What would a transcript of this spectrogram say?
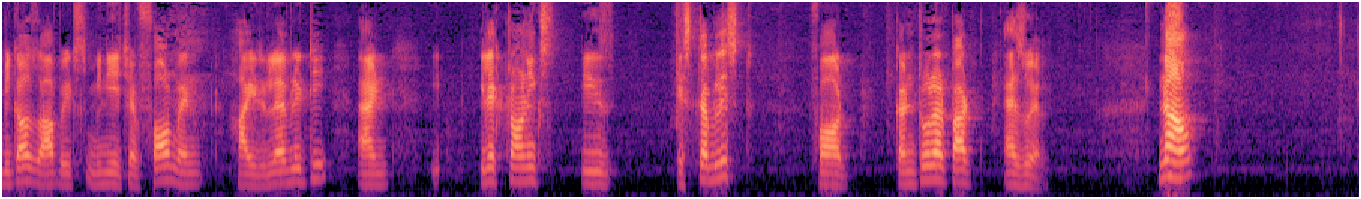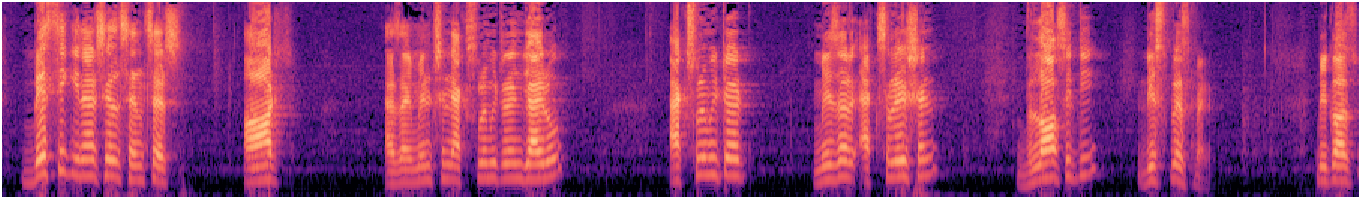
because of its miniature form and high reliability and electronics is established for controller part as well. Now, Basic inertial sensors are as I mentioned accelerometer and gyro. Accelerometer measure acceleration, velocity, displacement because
